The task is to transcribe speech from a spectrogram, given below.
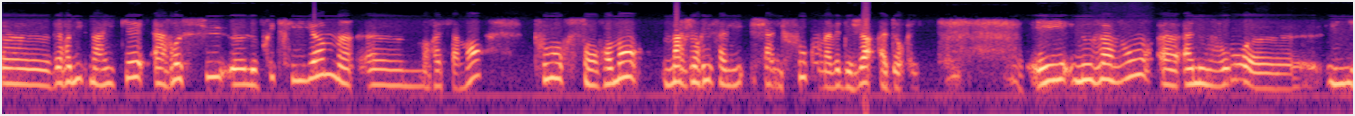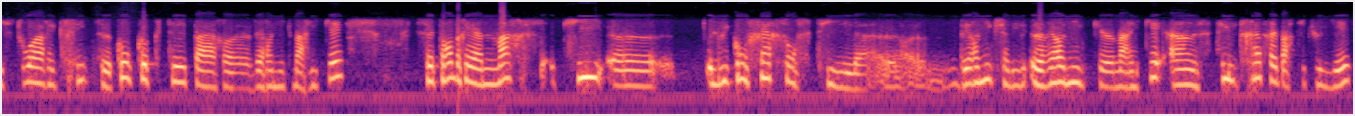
euh, Véronique Mariquet a reçu euh, le prix Trillium euh, récemment pour son roman Marjorie Chalifou qu'on avait déjà adoré. Et nous avons euh, à nouveau euh, une histoire écrite, concoctée par euh, Véronique Mariquet. C'est Andréane Mars qui lui confère son style. Véronique, Véronique Mariquet a un style très très particulier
